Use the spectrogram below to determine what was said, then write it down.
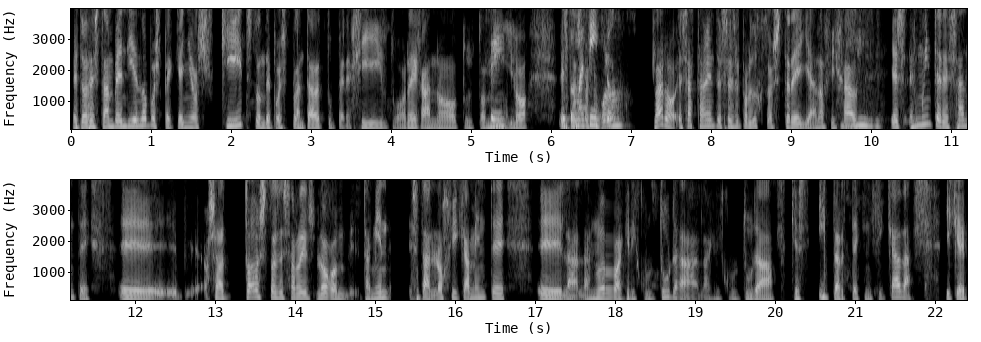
Entonces están vendiendo pues pequeños kits donde puedes plantar tu perejil, tu orégano, tu tomillo. tu tomatito. Claro, exactamente, ese es el producto estrella, ¿no? Fijaos, es, es, muy interesante. Eh, o sea, todos estos desarrollos, luego mm, también está lógicamente eh, la, nueva agricultura, la agricultura que es hipertecnificada y que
